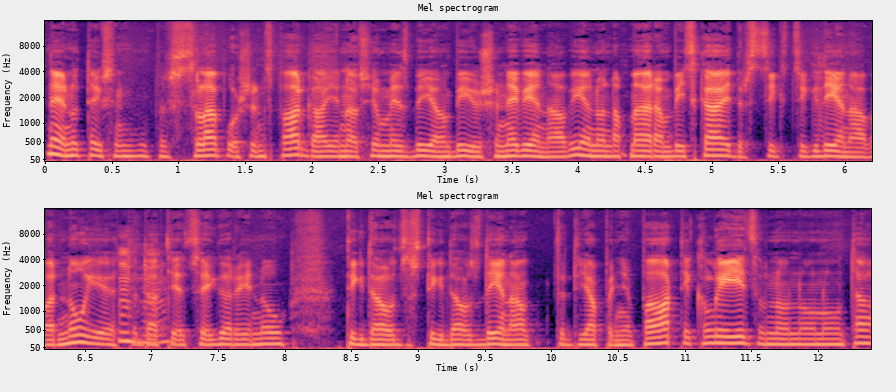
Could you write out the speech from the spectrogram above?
Nē, nu, teiksim, slēpošanas pārgājienās, jo mēs bijām bijuši nevienā vienu, un apmēram bija skaidrs, cik, cik dienā var noiet, mm -hmm. tad mhm. attiecīgi arī, nu, tik daudz, tik daudz dienā, tad jāpaņem pārtika līdzi un, un, un, un tā.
